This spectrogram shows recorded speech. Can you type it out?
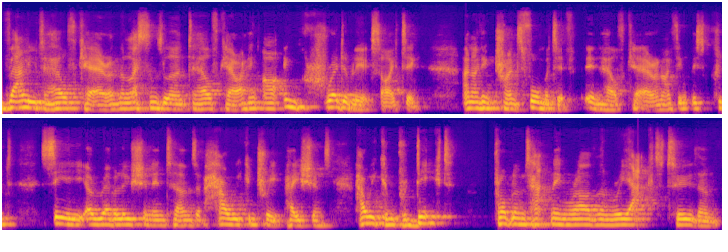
value to healthcare and the lessons learned to healthcare, I think, are incredibly exciting and I think transformative in healthcare. And I think this could see a revolution in terms of how we can treat patients, how we can predict problems happening rather than react to them.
